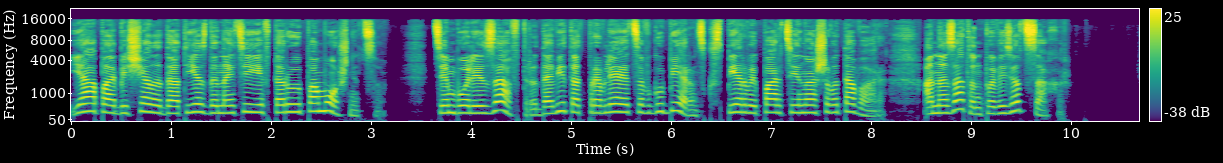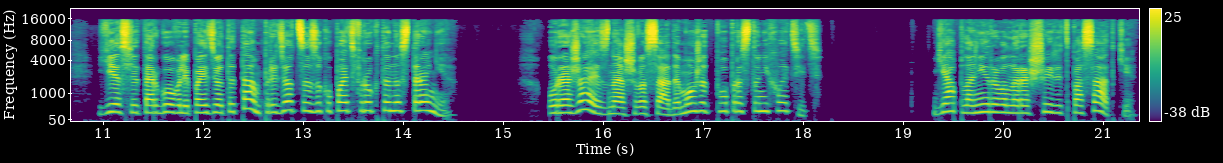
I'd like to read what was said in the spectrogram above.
Я пообещала до отъезда найти ей вторую помощницу. Тем более завтра Давид отправляется в Губернск с первой партией нашего товара, а назад он повезет сахар. Если торговля пойдет и там, придется закупать фрукты на стороне. Урожая из нашего сада может попросту не хватить. Я планировала расширить посадки,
